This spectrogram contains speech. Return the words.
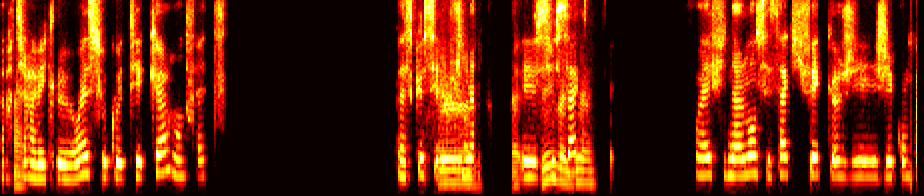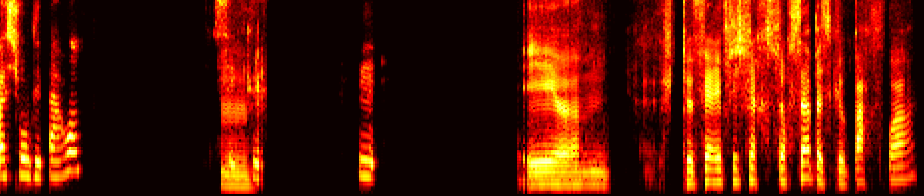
partir ouais. avec le, ouais, ce côté cœur, en fait. Parce que c'est finalement, c'est ça, ouais, finalement, c'est ça qui fait que j'ai compassion des parents. C'est Hmm. que, Et euh, je te fais réfléchir sur ça parce que parfois,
